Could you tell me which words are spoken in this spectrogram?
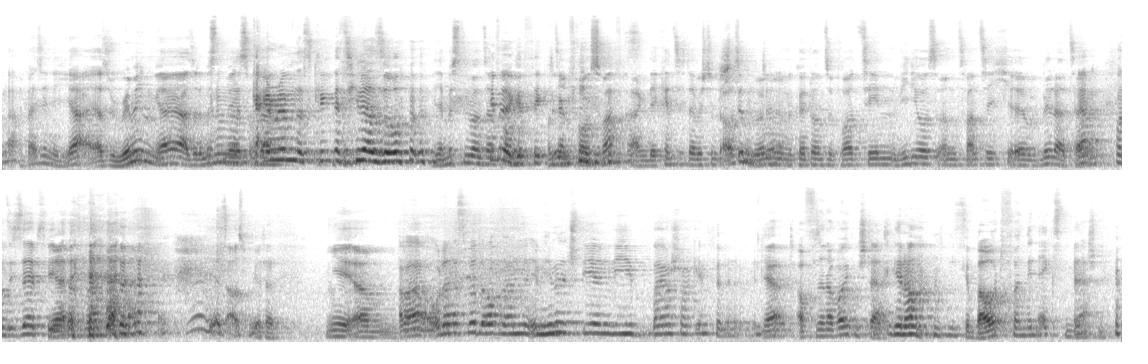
oder? weiß ich nicht, ja, also Rimming, ja, ja, also da müssten wir jetzt. Skyrim, das klingt jetzt wieder so. Da müssten wir unseren, Fran- unseren. François fragen, der kennt sich da bestimmt aus Stimmt, mit Rimming ja. und könnte uns sofort 10 Videos und 20 äh, Bilder zeigen, Ja, von sich selbst, wie Ja. er das macht. ja. wie er es ausprobiert hat. Nee, ähm, Aber, oder es wird auch ähm, im Himmel spielen wie Bioshock Infinite. ja, auf so einer Wolkenstadt. Ja, genau. Gebaut von den Echsenmenschen.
